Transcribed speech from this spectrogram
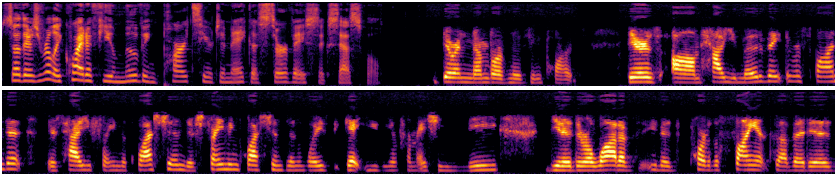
So there's really quite a few moving parts here to make a survey successful. There are a number of moving parts. There's um, how you motivate the respondent. There's how you frame the question. There's framing questions in ways to get you the information you need. You know, there are a lot of, you know, part of the science of it is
